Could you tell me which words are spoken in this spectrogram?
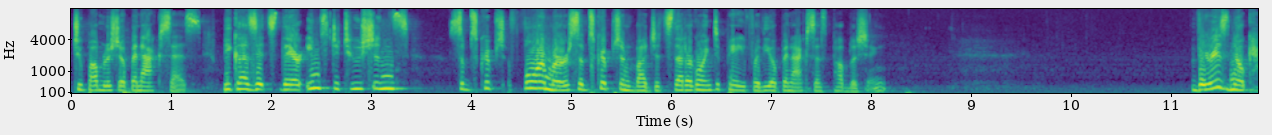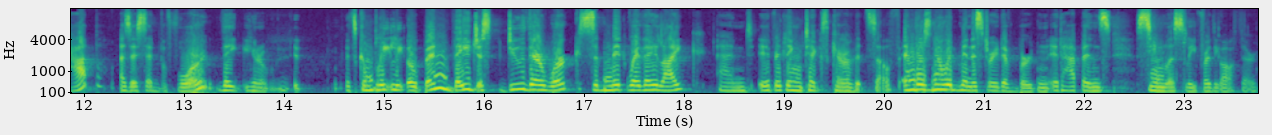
to publish open access because it's their institutions' subscription, former subscription budgets that are going to pay for the open access publishing. There is no cap, as I said before. They, you know, it, it's completely open. They just do their work, submit where they like, and everything takes care of itself. And there's no administrative burden. It happens seamlessly for the author.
